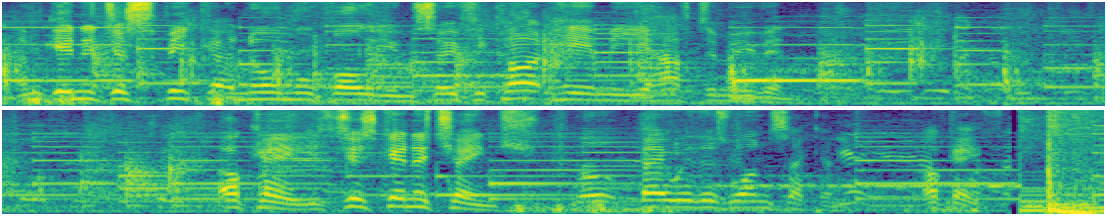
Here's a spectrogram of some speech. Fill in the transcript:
I'm going to just speak at a normal volume. So, if you can't hear me, you have to move in. Okay, it's just going to change. Well, bear with us one second. Okay.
